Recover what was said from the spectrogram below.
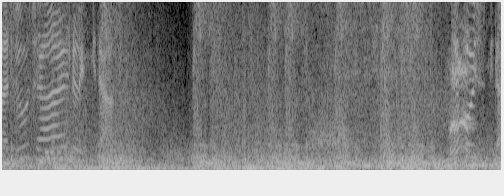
아주 잘 들립니다. 뭐? 듣고 있습니다.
